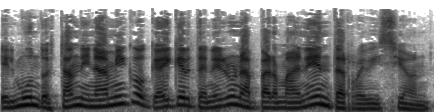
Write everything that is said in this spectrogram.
el mundo es tan dinámico que hay que tener una permanente revisión.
